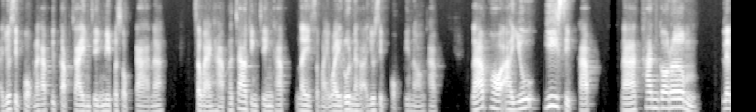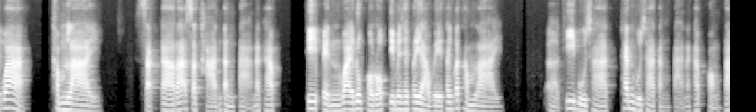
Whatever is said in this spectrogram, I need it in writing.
อายุ 16 นะครับคือกลับใจจริง ๆ มีประสบการณ์นะแสวงหาพระเจ้าจริง ๆ ครับ ในสมัยวัยรุ่นนะครับอายุ 16 พี่น้องครับ แล้วพออายุ 20 ครับนะท่านก็เริ่มเรียกว่าทำลายสักการะสถานต่างๆนะครับ ที่เป็นไหว้รูปเคารพที่ไม่ใช่พระยาเวท่านก็ทำลาย ที่บูชาแท่นบูชาต่างๆนะครับ ของพระ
